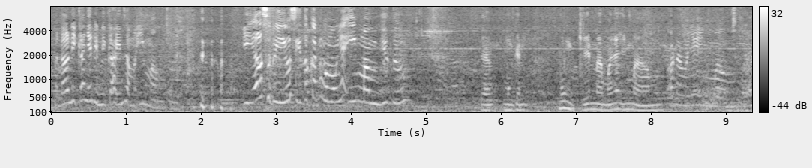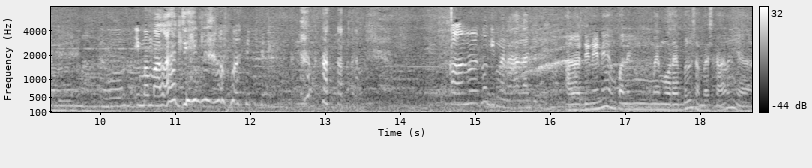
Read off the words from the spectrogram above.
Padahal nikahnya dinikahin sama imam. Cuy iya serius. Itu kan ngomongnya imam gitu. Yang mungkin mungkin namanya imam. Oh namanya imam. Jadi imam. Oh imam Aladin namanya kalau menurut lu gimana Aladin Aladdin ini yang paling memorable sampai sekarang ya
